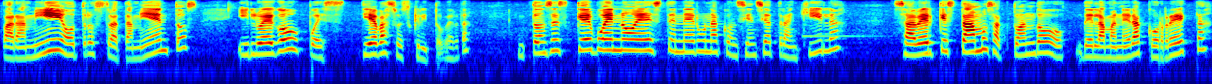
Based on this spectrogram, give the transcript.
para mí, otros tratamientos, y luego pues lleva su escrito, ¿verdad? Entonces, qué bueno es tener una conciencia tranquila, saber que estamos actuando de la manera correcta,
